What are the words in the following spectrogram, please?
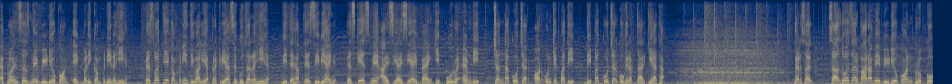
अप्लायंसेज में वीडियोकॉन एक बड़ी कंपनी रही है। इस वक्त ये कंपनी दिवालिया प्रक्रिया से गुजर रही है। बीते हफ़्ते सीबीआई ने इस केस में आईसीआईसीआई बैंक की पूर्व एमडी चंदा कोचर और उनके पति दीपक कोचर को गिरफ़्तार किया था। दरअसल साल 2012 में वीडियोकॉन ग्रुप को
